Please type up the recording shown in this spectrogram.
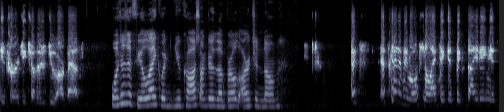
encourage each other to do our best. What does it feel like when you cross under the Burled Arch and Nome? It's it's kind of emotional. I think it's exciting. It's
